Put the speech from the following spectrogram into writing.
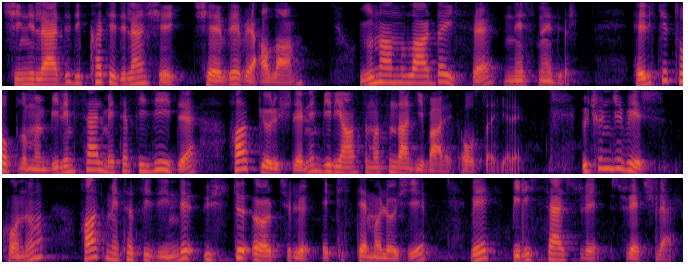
Çinlilerde dikkat edilen şey çevre ve alan, Yunanlılarda ise nesnedir. Her iki toplumun bilimsel metafiziği de halk görüşlerinin bir yansımasından ibaret olsa gerek. Üçüncü bir konu halk metafiziğinde üstü örtülü epistemoloji ve bilişsel süre, süreçler.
